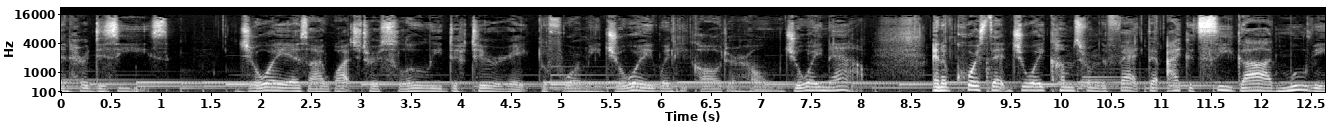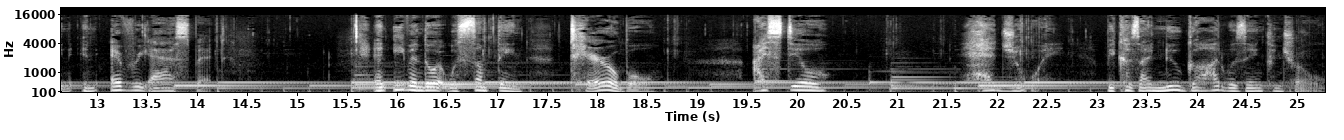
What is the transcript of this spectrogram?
and her disease. Joy as I watched her slowly deteriorate before me. Joy when he called her home. Joy now. And of course, that joy comes from the fact that I could see God moving in every aspect. And even though it was something terrible, I still had joy because I knew God was in control.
